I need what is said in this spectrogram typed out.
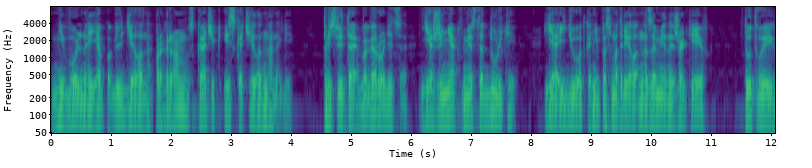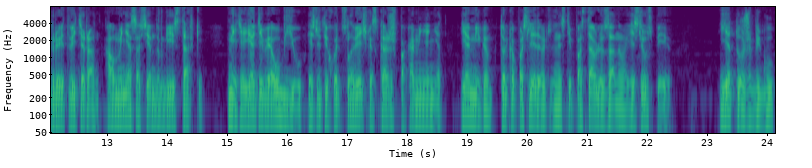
Невольно я поглядела на программу скачек и скачила на ноги. «Пресвятая Богородица! Я женяк вместо дульки! Я, идиотка, не посмотрела на замены жакеев. Тут выиграет ветеран, а у меня совсем другие ставки. Метя, я тебя убью, если ты хоть словечко скажешь, пока меня нет. Я мигом, только последовательности поставлю заново, если успею. Я тоже бегу,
